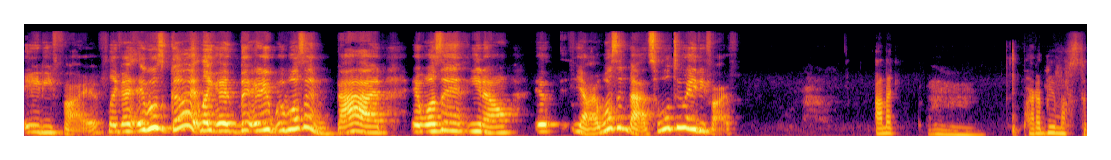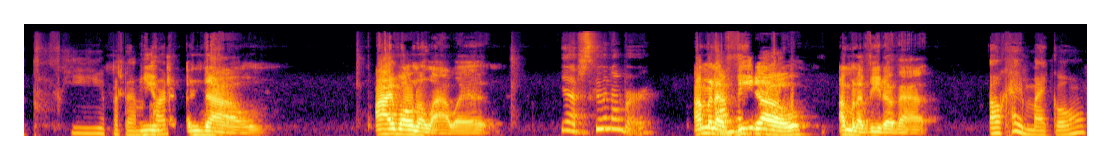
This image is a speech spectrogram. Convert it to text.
85. Like it was good. Like it, it, it wasn't bad. It wasn't, you know, it, yeah, it wasn't bad. So we'll do 85. I'm like, hmm, part of me wants to plead, but then You part no. I won't allow it. Yeah, just give a number. I'm gonna I'm- veto. I'm gonna veto that. okay, Michael.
